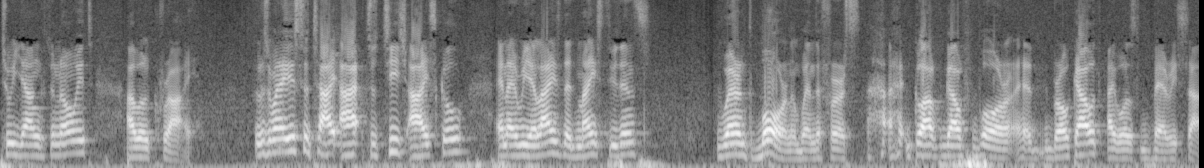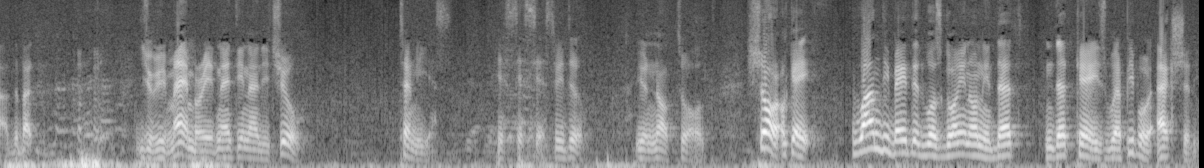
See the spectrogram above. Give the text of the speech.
too young to know it, I will cry. Because when I used to, ti- uh, to teach high school, and I realized that my students weren't born when the first Gulf, Gulf War had broke out, I was very sad. But you remember it, 1992. Tell me yes. Yes, yes, yes, we do. You're not too old. Sure, okay. One debate that was going on in that, in that case where people were actually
